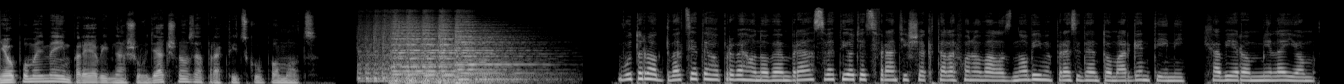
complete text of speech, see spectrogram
Neopomeňme im prejaviť našu vďačnosť a praktickú pomoc. V útorok 21. novembra svätý otec František telefonoval s novým prezidentom Argentíny, Javierom Milejom,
